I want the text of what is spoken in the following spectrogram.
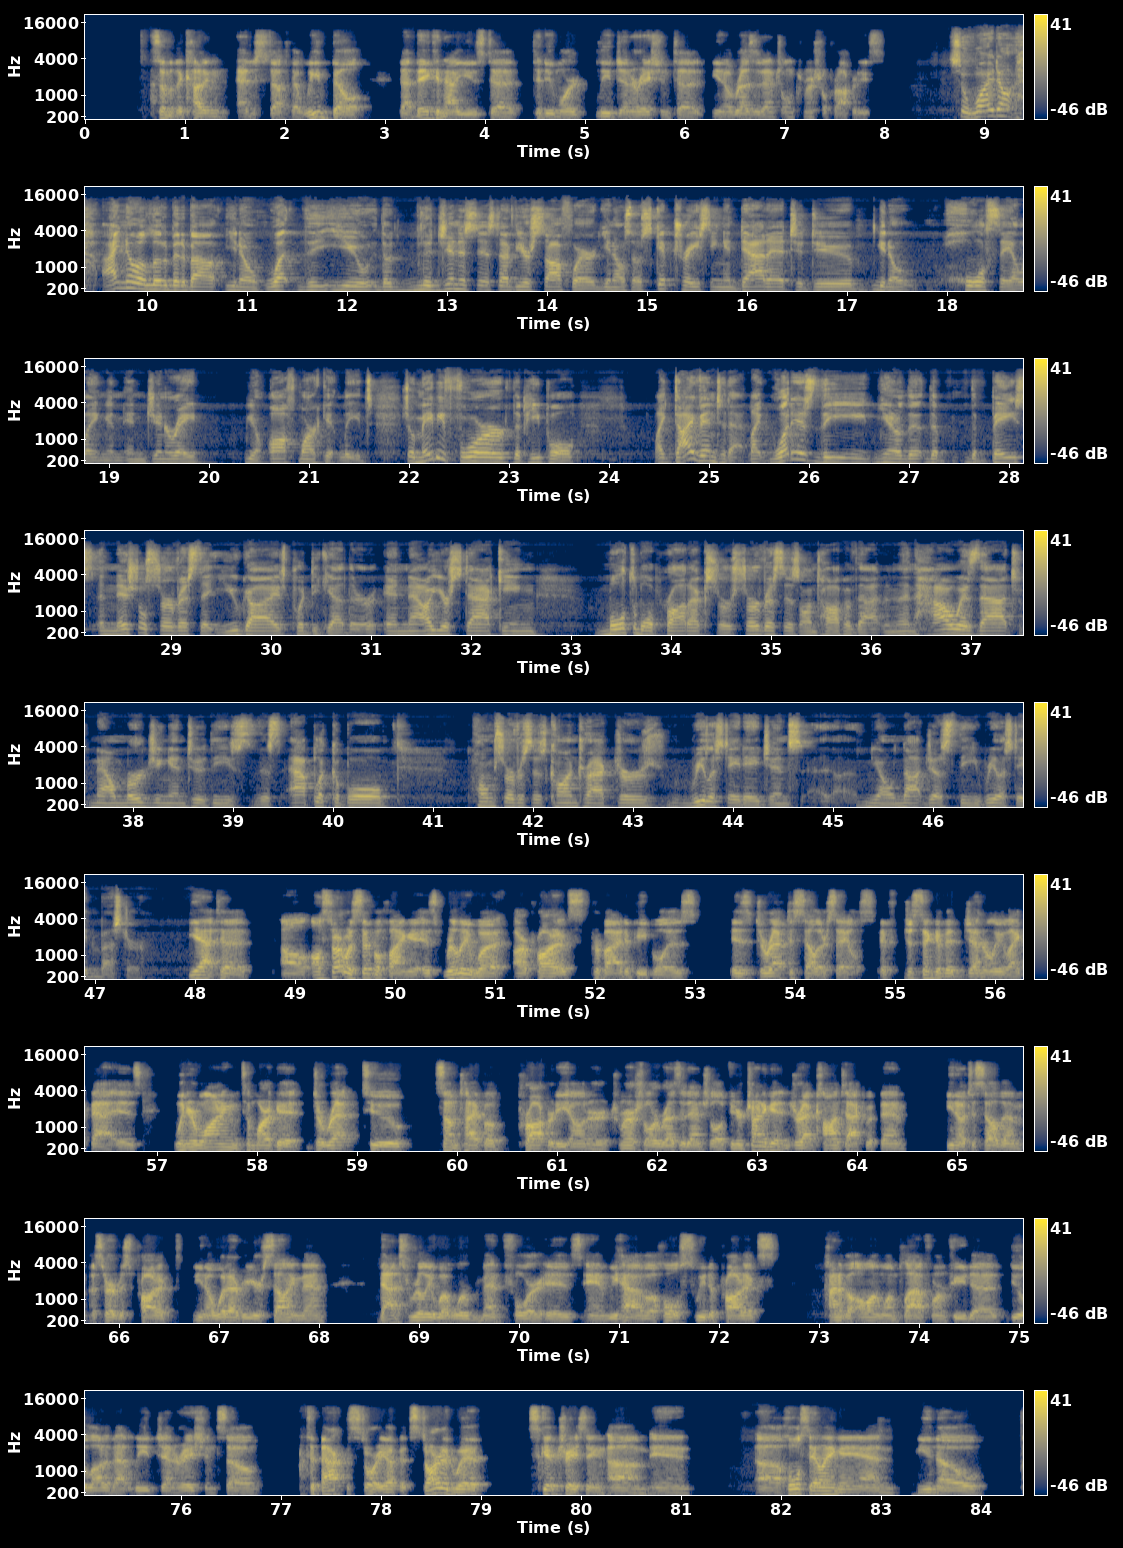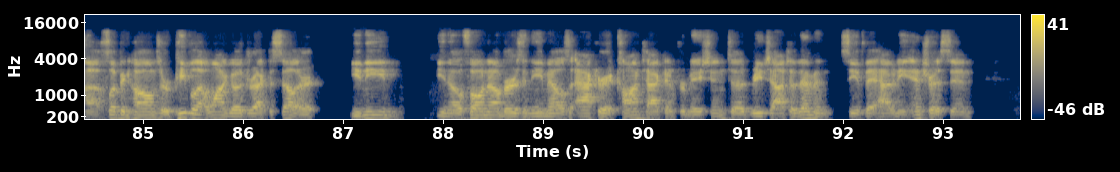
some of the cutting edge stuff that we've built that they can now use to to do more lead generation to you know residential and commercial properties. So why don't I know a little bit about you know what the you the the genesis of your software you know so skip tracing and data to do you know wholesaling and, and generate you know off market leads. So maybe for the people like dive into that. Like what is the you know the the the base initial service that you guys put together and now you're stacking multiple products or services on top of that? And then how is that now merging into these this applicable home services contractors real estate agents uh, you know not just the real estate investor yeah to I'll, I'll start with simplifying it it's really what our products provide to people is is direct to seller sales if just think of it generally like that is when you're wanting to market direct to some type of property owner, commercial or residential, if you're trying to get in direct contact with them, you know, to sell them a service product, you know, whatever you're selling them, that's really what we're meant for is and we have a whole suite of products kind of an all-in-one platform for you to do a lot of that lead generation. So to back the story up, it started with skip tracing um, and uh, wholesaling and you know uh, flipping homes or people that want to go direct to seller. You need you know phone numbers and emails accurate contact information to reach out to them and see if they have any interest in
